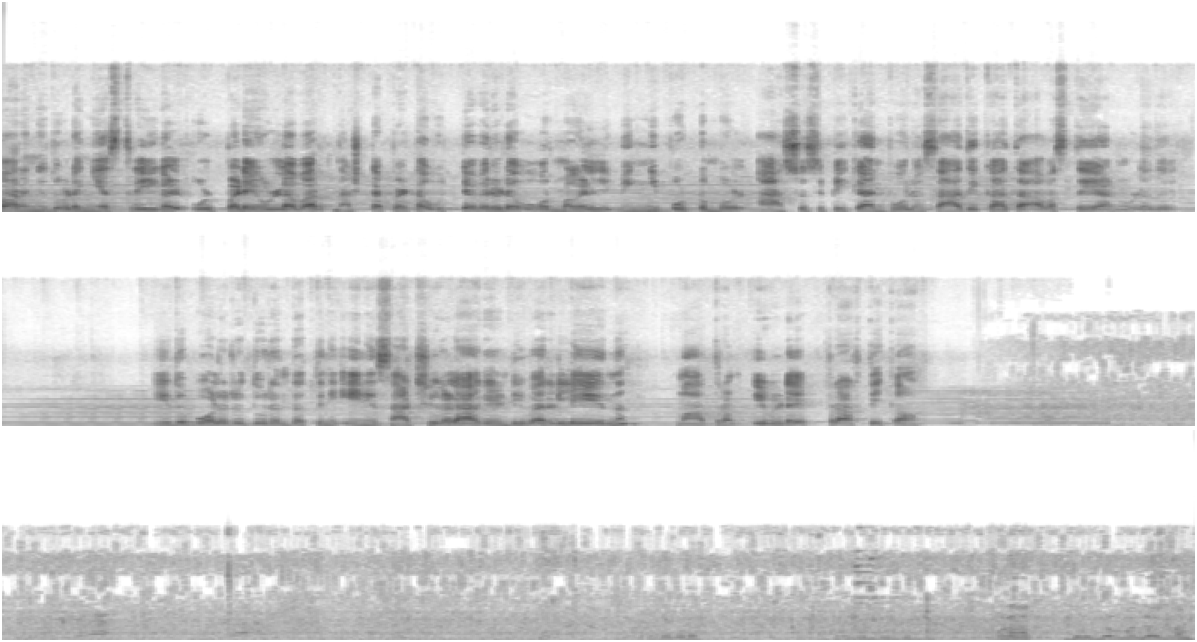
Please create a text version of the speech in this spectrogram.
പറഞ്ഞു തുടങ്ങിയ സ്ത്രീകൾ ഉൾപ്പെടെയുള്ളവർ നഷ്ടപ്പെട്ട ഉറ്റവരുടെ ഓർമ്മകളിൽ വിങ്ങിപ്പൊട്ടുമ്പോൾ ആശ്വസിപ്പിക്കാൻ പോലും സാധിക്കാത്ത അവസ്ഥയാണുള്ളത്. ഇതുപോലൊരു ദുരന്തത്തിന് ഇനി സാക്ഷികളാകേണ്ടി വരില്ലേ എന്ന് മാത്രം ഇവിടെ പ്രാർത്ഥിക്കാം. இதை கூட ஜல் ஜல் மண்டி வைக்கணும்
